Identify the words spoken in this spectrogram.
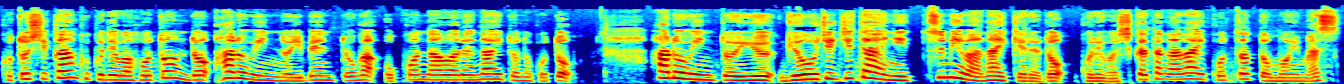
今年韓国ではほとんどハロウィンのイベントが行われないとのこと。ハロウィンという行事自体に罪はないけれど、これは仕方がないことだと思います。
